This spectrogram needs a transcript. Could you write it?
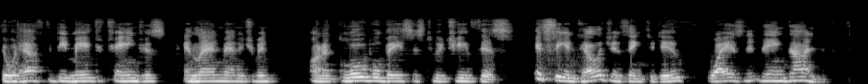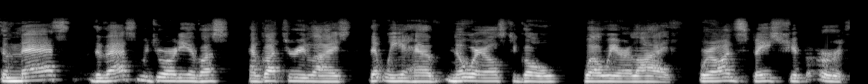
there would have to be major changes in land management on a global basis to achieve this. It's the intelligent thing to do. Why isn't it being done? The mass, the vast majority of us have got to realize that we have nowhere else to go while we are alive. We're on spaceship Earth.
